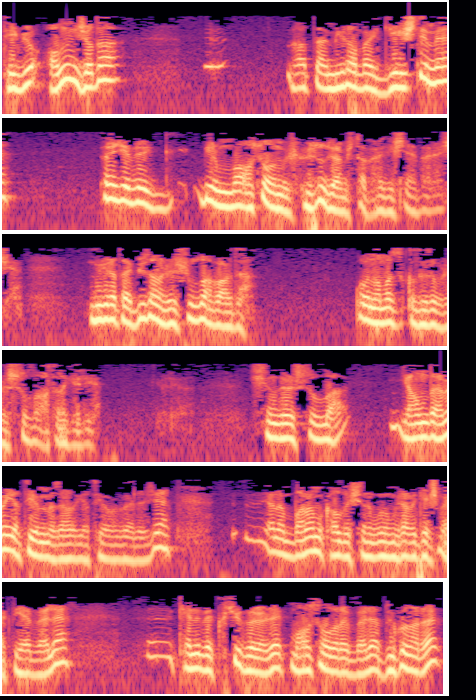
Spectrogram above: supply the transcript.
Tekbir alınca da hatta miraba geçti mi önce bir bir mahzun olmuş, hüzün duyarmış tabi her geçine böylece. Mirata bir zaman Resulullah vardı. O namazı kılıyordu Resulullah hatına geliyor. geliyor. Şimdi Resulullah yanında hemen yatıyor mezarda yatıyor böylece. Yani bana mı kaldı şimdi bu miraba geçmek diye böyle kendime küçük görerek, masum olarak böyle duygulanarak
